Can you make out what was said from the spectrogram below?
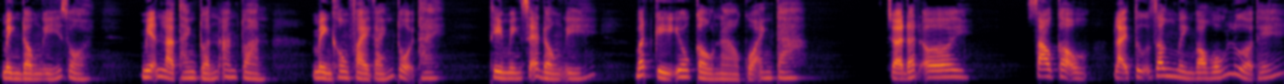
mình đồng ý rồi. Miễn là Thanh Tuấn an toàn, mình không phải gánh tội thay, thì mình sẽ đồng ý bất kỳ yêu cầu nào của anh ta. Trời đất ơi! Sao cậu lại tự dâng mình vào hố lửa thế?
